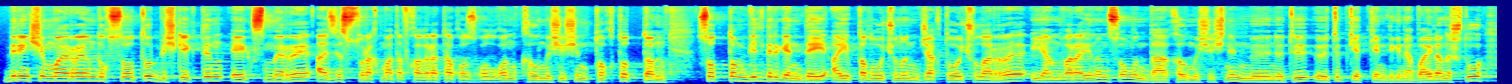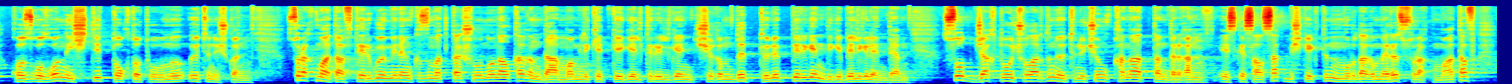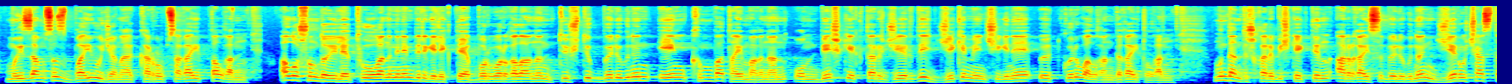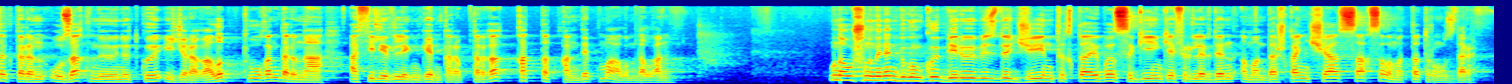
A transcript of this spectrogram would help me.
Биринчи май райондук соту Бишкектин экс-мэри Азиз Сурахматовга карата козголгон кылмыш ишин токтотту. Соттон билдиргендей, айыпталуучунун жактоочулары январ айынын соңунда кылмыш ишинин мөөнөтү өтүп кеткендигине байланыштуу козголгон ишти токтотууну өтүнүшкөн. Сурахматов тергөө менен кызматташуунун алкагында мамлекетке келтирилген чыгымды төлөп бергендиги белгиленди. Сот жактоочулардын өтүнүчүн канааттандырган. Эске салсак, Бишкектин мурдагы мэри Сурахматов мыйзамсыз баю жана коррупцияга айыпталган. Ал ошондой эле тууганы менен биргеликте Борбор калаанын түштүк бөлүгүнүн эң кымбат аймагынан 15 гектар жерди жеке менчигине өткөрүп алгандыгы айтылган. Мындан тышкары Бишкектин ар кайсы бөлүгүнөн жер участокторун узак мөөнөткө ижарага алып, туугандарына аффилирленген тараптарга каттаткан деп маалымдалган. Мына ушуну менен бүгүнкү берүүбүздү жыйынтыктайбыз. Кийинки эфирлерден амандашканча сак саламатта туруңуздар.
